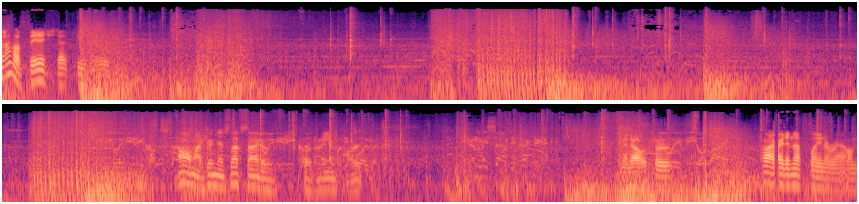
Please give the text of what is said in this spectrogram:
Son of a bitch, that piece Oh my goodness, left side of the main part. And out with her. Alright, enough playing around.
